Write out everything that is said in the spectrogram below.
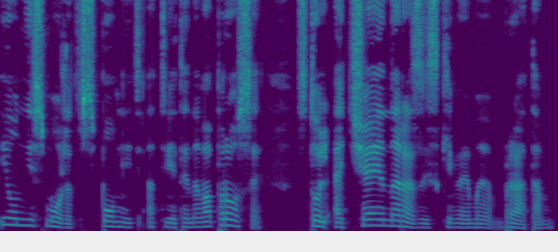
и он не сможет вспомнить ответы на вопросы, столь отчаянно разыскиваемые братом.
